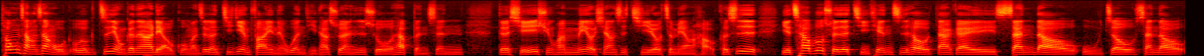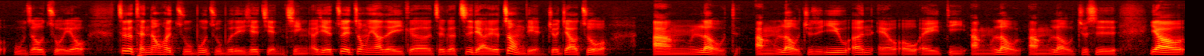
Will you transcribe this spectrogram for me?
通常上我我之前有跟大家聊过嘛，这个肌腱发炎的问题，它虽然是说它本身的血液循环没有像是肌肉这么样好，可是也差不多随着几天之后，大概三到五周，三到五周左右，这个疼痛会逐步逐步的一些减轻，而且最重要的一个这个治疗一个重点就叫做 unload，unload 就是 U N L O A D，unload，unload 就是要。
